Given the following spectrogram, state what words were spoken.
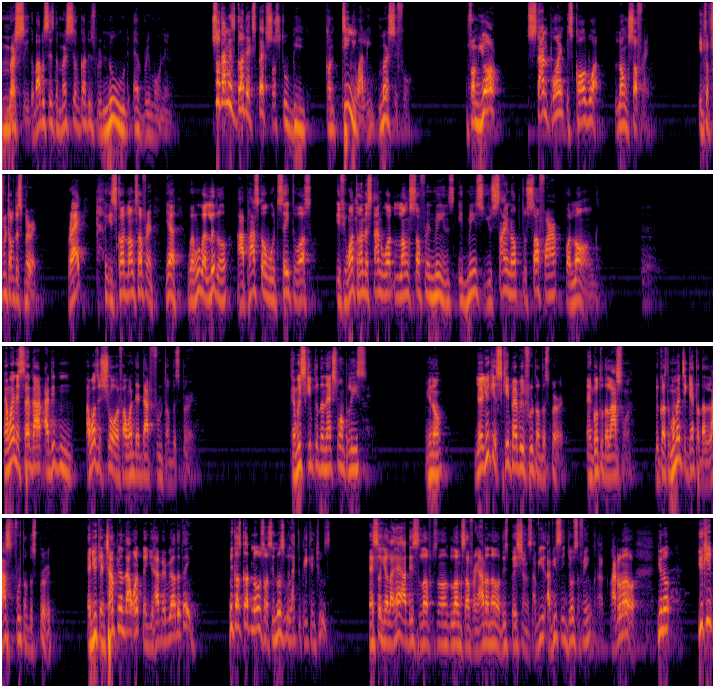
mercy. The Bible says the mercy of God is renewed every morning. So that means God expects us to be continually merciful. From your standpoint, it's called what? Long suffering. It's a fruit of the Spirit, right? It's called long suffering. Yeah, when we were little, our pastor would say to us, if you want to understand what long suffering means, it means you sign up to suffer for long. And when he said that, I didn't, I wasn't sure if I wanted that fruit of the Spirit. Can we skip to the next one, please? You know? Yeah, you can skip every fruit of the Spirit and go to the last one. Because the moment you get to the last fruit of the Spirit and you can champion that one, then you have every other thing. Because God knows us, He knows we like to pick and choose. And so you're like, yeah, this love, long suffering. I don't know. This patience. Have you have you seen Josephine? I don't know. You know, you keep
